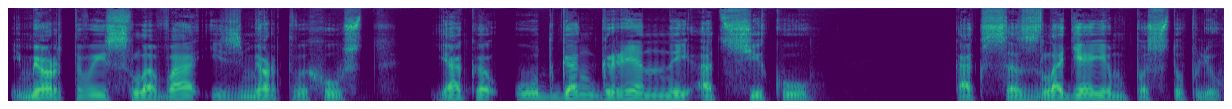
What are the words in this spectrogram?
И мертвые слова из мертвых уст, яко уд гангренный отсеку, как со злодеем поступлю.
